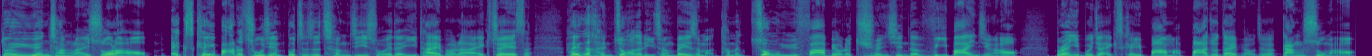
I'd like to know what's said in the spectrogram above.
对于原厂来说了哦，XK8 的出现不只是承继所谓的 E-Type 啦，XJS，还有一个很重要的里程碑是什么？他们终于发表了全新的 V8 引擎啊，哦，不然也不会叫 XK8 嘛，八就代表这个缸数嘛，哦，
